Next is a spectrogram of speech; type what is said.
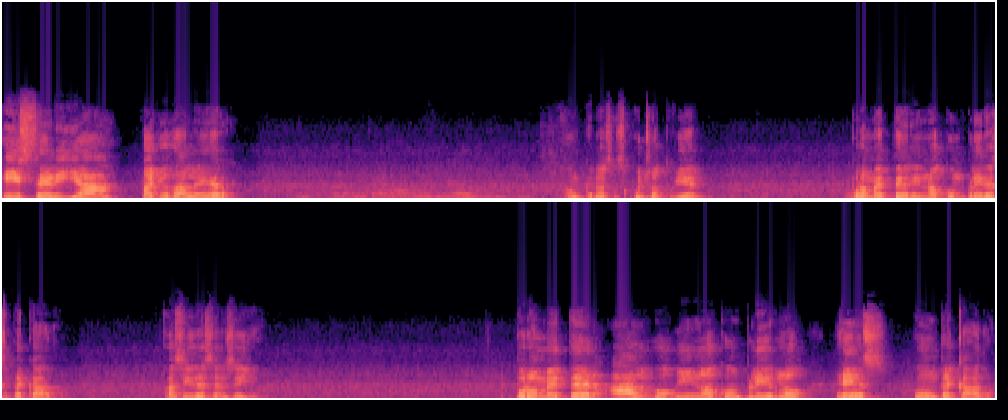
Y sería, ¿me ayuda a leer? Aunque no se escuchó bien. Prometer y no cumplir es pecado. Así de sencillo. Prometer algo y no cumplirlo es un pecado.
